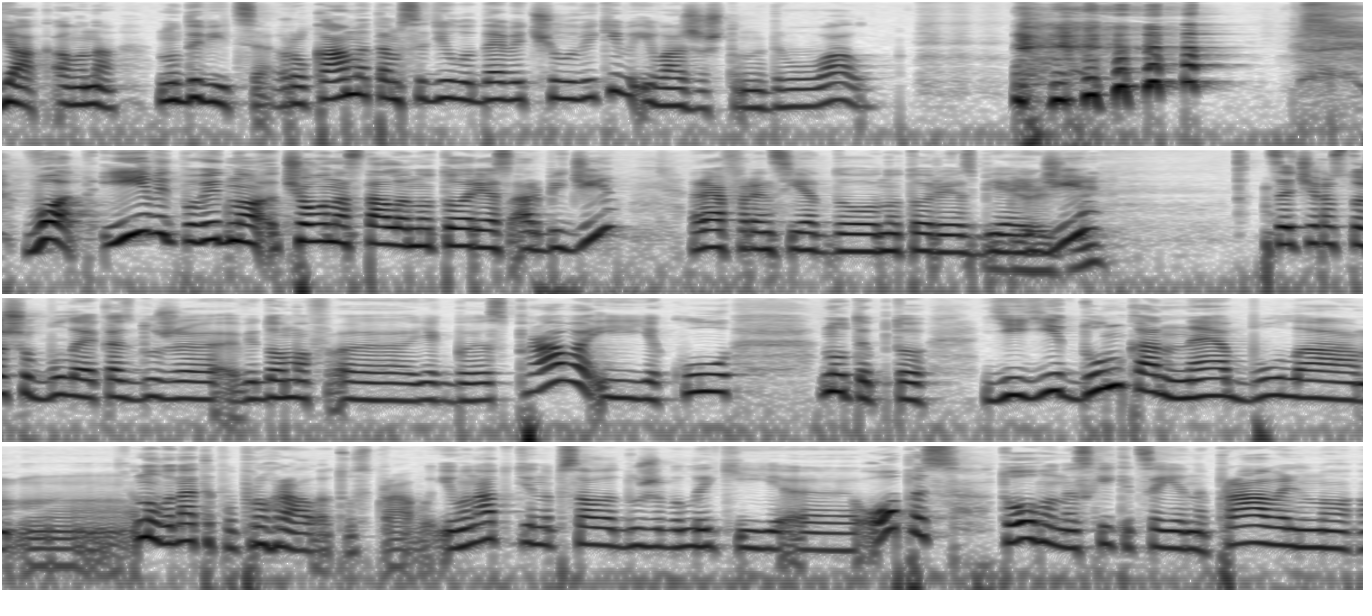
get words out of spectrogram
як? А вона, ну дивіться, роками там сиділо 9 чоловіків, і вас же ж то не дивувало. Вот. І відповідно, що вона стала Notorious RBG, референс є до Notorious B.I.G. Це через те, що була якась дуже відома е, якби, справа, і яку, ну, тобто, її думка не була. Ну, вона, типу, програла ту справу. І вона тоді написала дуже великий е, опис того, наскільки це є неправильно,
